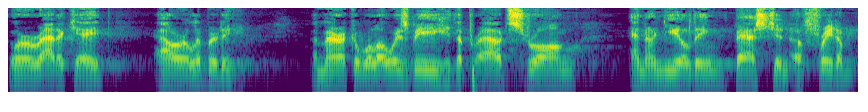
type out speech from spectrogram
or eradicate our liberty. America will always be the proud, strong, and unyielding bastion of freedom.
